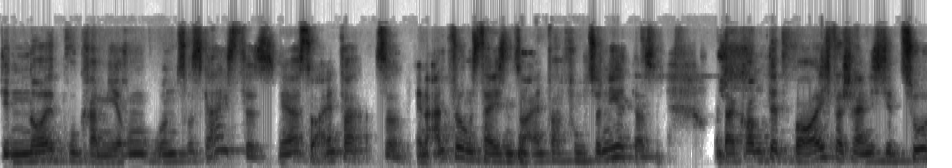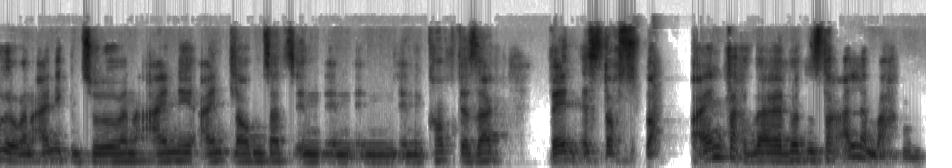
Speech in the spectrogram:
die Neuprogrammierung unseres Geistes. Ja, so einfach, so in Anführungszeichen, so einfach funktioniert das. Und da kommt jetzt bei euch wahrscheinlich den Zuhörern, einigen Zuhörern, eine, ein Glaubenssatz in, in, in, in den Kopf, der sagt, wenn es doch so einfach wäre, würden es doch alle machen.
